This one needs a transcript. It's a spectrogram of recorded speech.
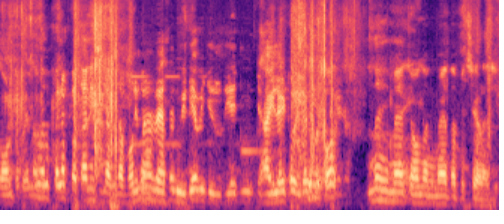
ਗਾਉਣ ਤੋਂ ਪਹਿਲਾਂ ਮੈਨੂੰ ਪਹਿਲਾਂ ਪਤਾ ਨਹੀਂ ਸੀ ਲੱਗਦਾ ਨਹੀਂ ਮੈਂ ਬਹੁਤ ਵੈਸੇ ਮੀਡੀਆ ਵੀ ਜ਼ਰੂਰੀ ਹੈ ਜੀ। ਹਾਈਲਾਈਟ ਹੋਏਗਾ ਨਹੀਂ ਮੈਂ ਚਾਹੁੰਦਾ ਨਹੀਂ ਮੈਂ ਤਾਂ ਪਿੱਛੇ ਵਾਲਾ ਜੀ।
